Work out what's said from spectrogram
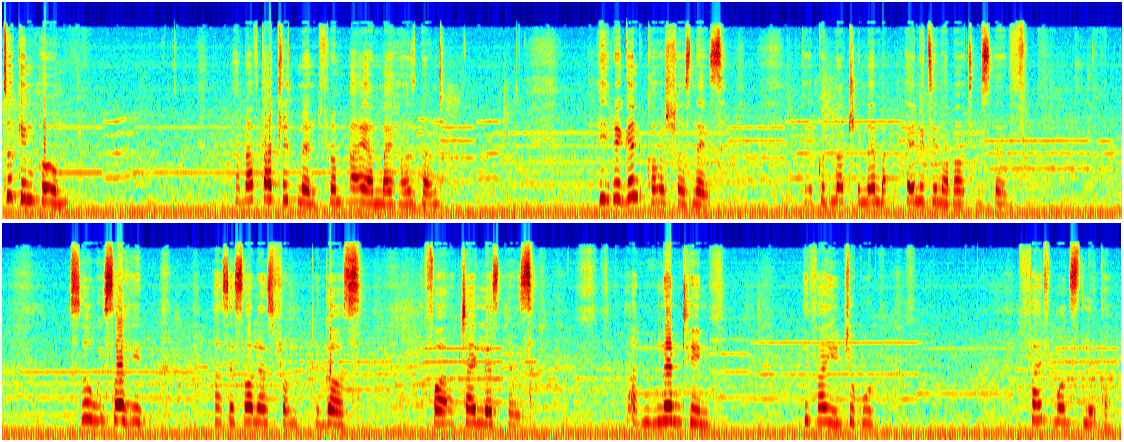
Took him home. And after treatment from I and my husband, he regained consciousness but could not remember anything about himself. So we saw him as a solace from the gods for childlessness and named him Ifeanyi Chukwu. Five months later,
